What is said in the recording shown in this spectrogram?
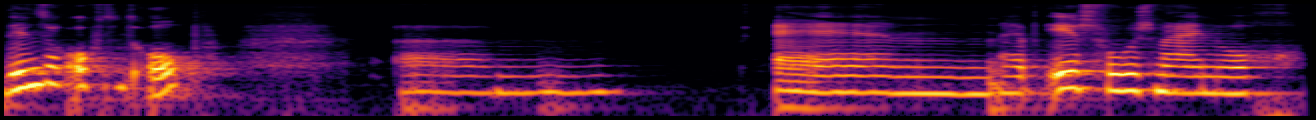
dinsdagochtend op um, en heb eerst volgens mij nog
